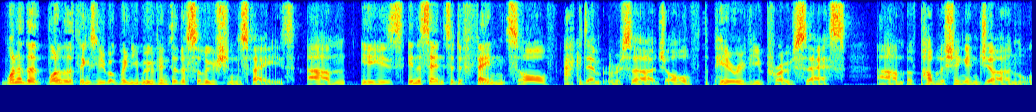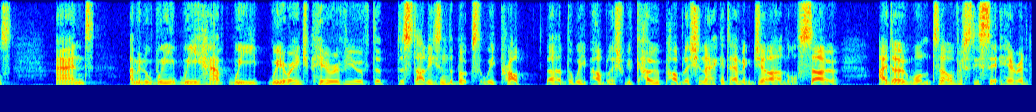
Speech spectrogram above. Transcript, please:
one of the one of the things in your book when you move into the solutions phase um, is, in a sense, a defence of academic research, of the peer review process, um, of publishing in journals, and I mean, we we have we we arrange peer review of the, the studies and the books that we pro, uh, that we publish. We co-publish an academic journal, so I don't want to obviously sit here and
